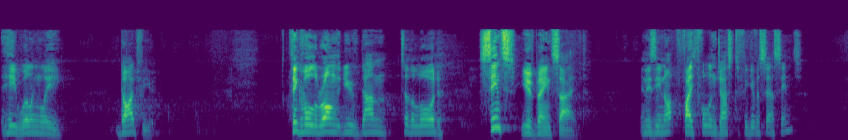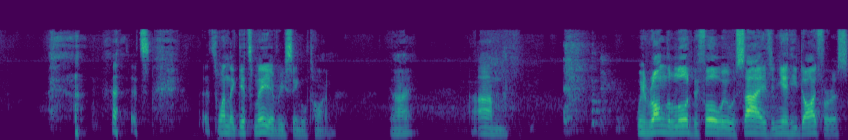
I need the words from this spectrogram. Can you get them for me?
He willingly died for you. Think of all the wrong that you've done to the Lord since you've been saved. And is He not faithful and just to forgive us our sins? it's, it's one that gets me every single time. You know? Um, we wronged the Lord before we were saved, and yet He died for us.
